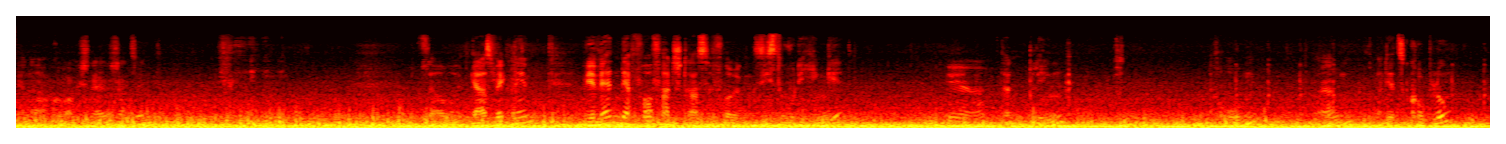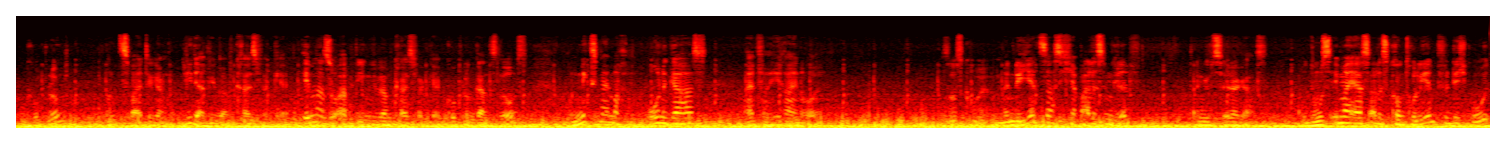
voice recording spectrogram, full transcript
Genau, guck mal, wie schnell wir schon sind. Wir Vorfahrtsstraße folgen. Siehst du, wo die hingeht? Ja. Dann Blink. Nach oben. Ja. Oben. Und jetzt Kupplung. Kupplung. Und zweite Gang. Wieder wie beim Kreisverkehr. Immer so abbiegen wie beim Kreisverkehr. Kupplung ganz los. Und nichts mehr machen. Ohne Gas. Einfach hier reinrollen. So ist cool. Und wenn du jetzt sagst, ich habe alles im Griff, dann gibst du wieder Gas. Aber du musst immer erst alles kontrollieren für dich gut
